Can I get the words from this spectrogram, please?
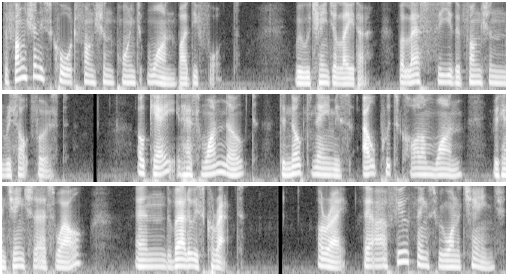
The function is called function point 1 by default. We will change it later, but let's see the function result first. Okay, it has one node. The node name is output column 1. We can change that as well. And the value is correct. Alright, there are a few things we want to change.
